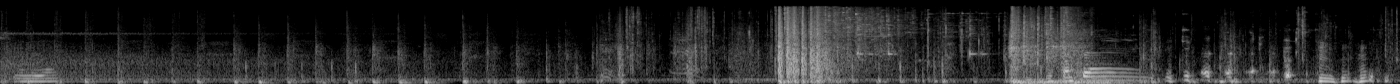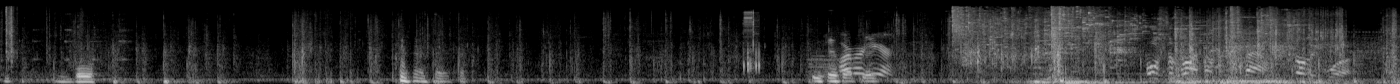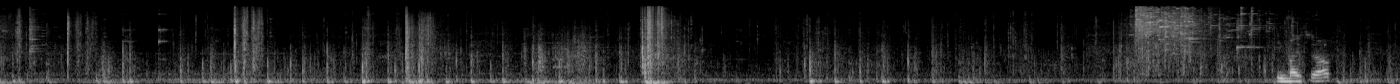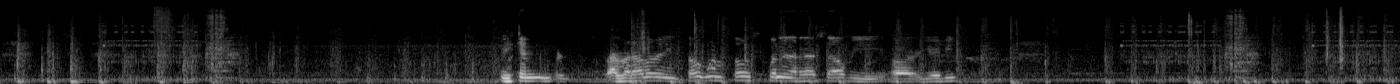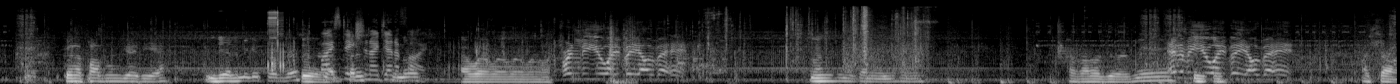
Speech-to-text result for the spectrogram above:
Sí. Something. Boo. Okay, Armor fuck here. All supply boxes found. Solid work. By itself. We can, Alvarado y todos, bueno, todos pueden agarrar self y, or UAV. Gonna pop un UAV? Yeah, let me get the rest. Sí. Buy station identified. Ah, bueno, bueno, bueno, bueno. Friendly UAV overhead. No sé si me están diciendo. Agarro el UAV. Enemy UAV overhead. Allá.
